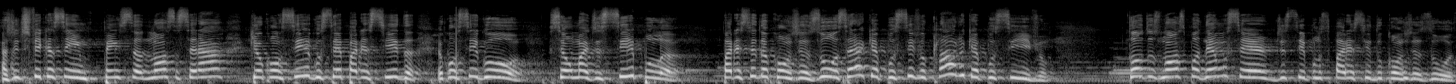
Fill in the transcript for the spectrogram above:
a gente fica assim, pensando, nossa, será que eu consigo ser parecida? Eu consigo ser uma discípula parecida com Jesus? Será que é possível? Claro que é possível. Todos nós podemos ser discípulos parecidos com Jesus.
